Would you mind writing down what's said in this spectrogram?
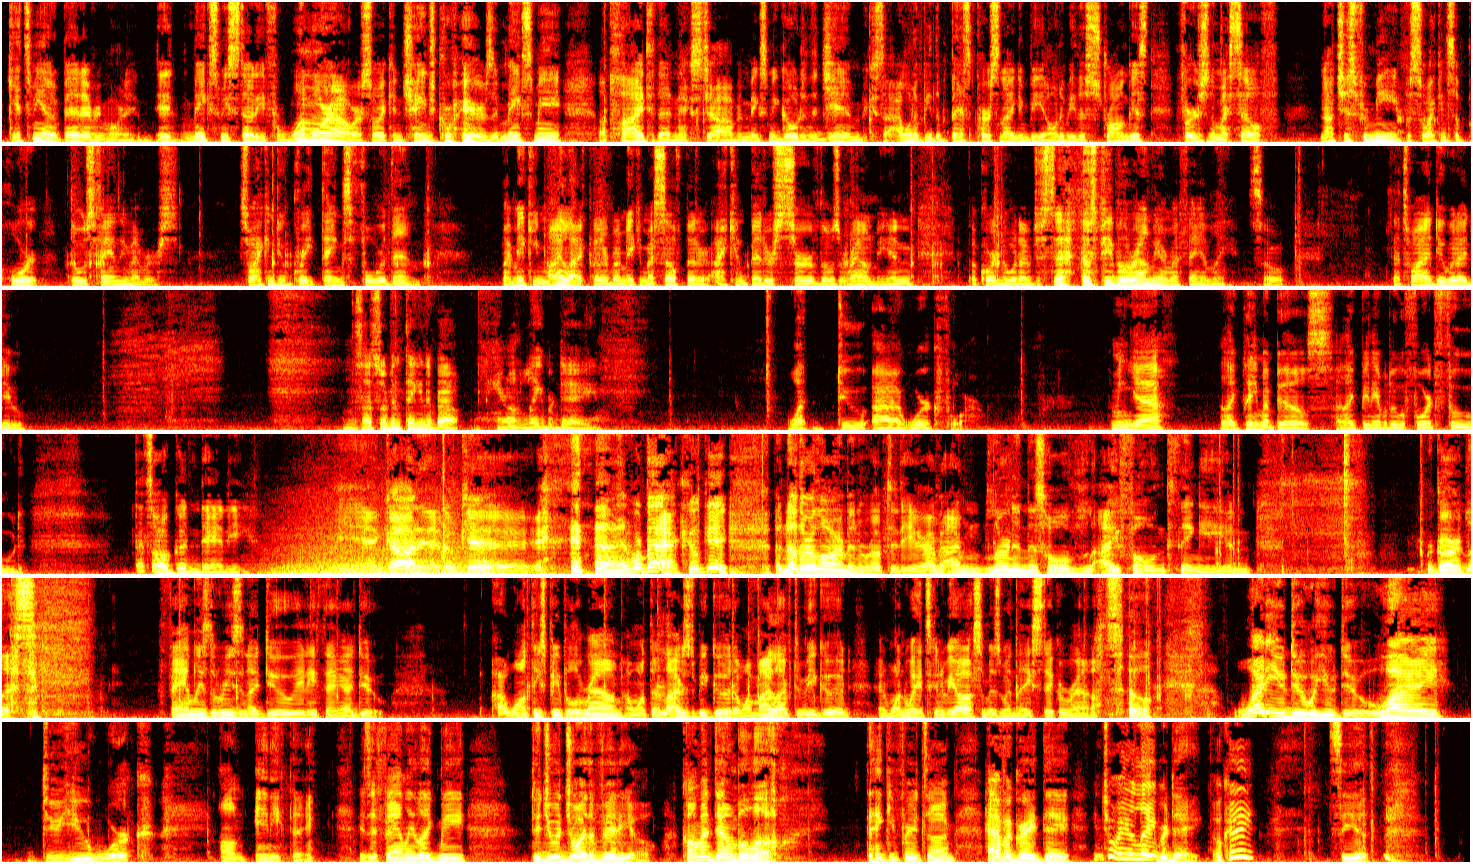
gets me out of bed every morning. It makes me study for one more hour so I can change careers. It makes me apply to that next job. It makes me go to the gym because I want to be the best person I can be. I want to be the strongest version of myself, not just for me, but so I can support those family members. So I can do great things for them. By making my life better, by making myself better, I can better serve those around me. And according to what I've just said, those people around me are my family. So that's why I do what I do. And so that's what I've been thinking about here on Labor Day. What do I work for? I mean, yeah, I like paying my bills. I like being able to afford food. That's all good and dandy. Yeah, got it. Okay. and we're back. Okay. Another alarm interrupted here. I'm, I'm learning this whole iPhone thingy, and regardless, family's the reason I do anything I do. I want these people around. I want their lives to be good. I want my life to be good. And one way it's going to be awesome is when they stick around. So why do you do what you do? Why do you work on anything? Is it family like me? Did you enjoy the video? Comment down below. Thank you for your time. Have a great day. Enjoy your Labor Day, okay? See ya.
